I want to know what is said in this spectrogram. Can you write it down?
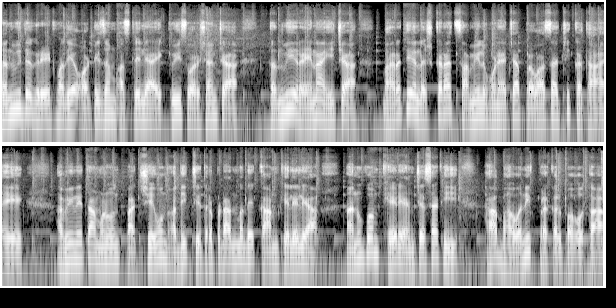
तन्वी द ग्रेटमध्ये ऑटिझम असलेल्या एकवीस वर्षांच्या तन्वी रैना हिच्या भारतीय लष्करात सामील होण्याच्या प्रवासाची कथा आहे. अभिनेता म्हणून पाचशेहून अधिक चित्रपटांमध्ये काम केलेल्या अनुपम खेर यांच्यासाठी हा भावनिक प्रकल्प होता.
